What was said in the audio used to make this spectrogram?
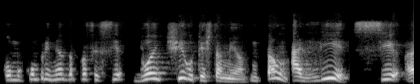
como cumprimento da profecia do Antigo Testamento. Então, ali, se a,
